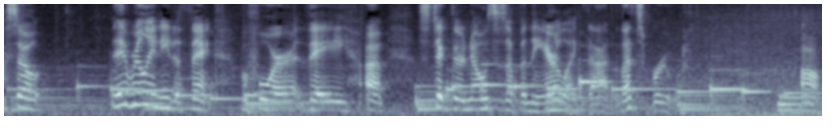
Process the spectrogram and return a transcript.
So they really need to think before they uh, stick their noses up in the air like that. That's rude. Um,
